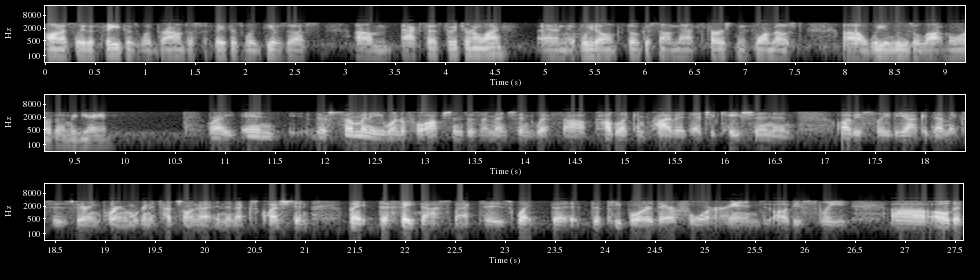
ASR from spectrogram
honestly, the faith is what grounds us. The faith is what gives us um, access to eternal life. And if we don't focus on that first and foremost, uh, we lose a lot more than we gain. Right. And there's so many wonderful options, as I mentioned, with uh, public and private education. And obviously, the academics is very important. We're going to touch on that in the next question. But the faith aspect is what the, the people are there for. And obviously, uh, all the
